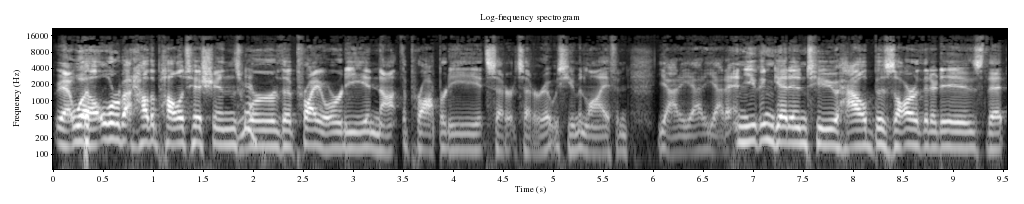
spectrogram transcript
yeah, well, or about how the politicians were the priority and not the property, et cetera, et cetera. It was human life and yada, yada, yada. And you can get into how bizarre that it is that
